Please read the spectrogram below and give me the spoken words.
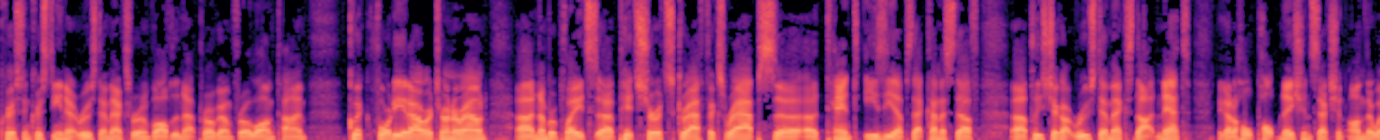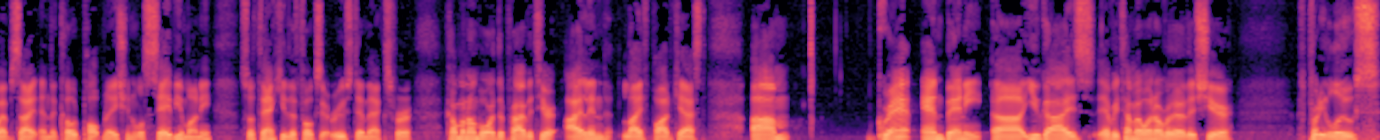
Chris and Christina at Roost MX were involved in that program for a long time quick 48 hour turnaround. Uh, number plates, uh, pitch shirts, graphics, wraps, uh, uh tent, easy ups, that kind of stuff. Uh, please check out roostmx.net. They got a whole Pulp Nation section on their website, and the code Pulp Nation will save you money. So thank you to the folks at RoostMX for coming on board the Privateer Island Life podcast. Um, Grant and Benny, uh, you guys, every time I went over there this year, it was pretty loose.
